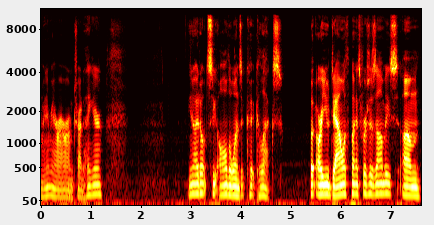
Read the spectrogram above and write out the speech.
I'm trying to think here. You know, I don't see all the ones it collects. But are you down with Plants vs. Zombies? Um,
